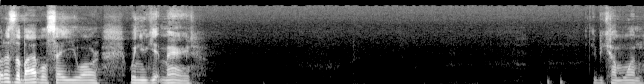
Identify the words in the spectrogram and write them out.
What does the Bible say you are when you get married? You become one.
